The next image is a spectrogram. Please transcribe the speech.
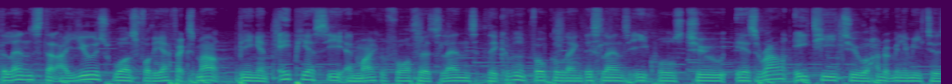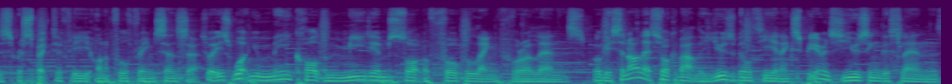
The lens that I used was for the FX mount being an APS-C and Micro Four Thirds lens. The equivalent focal length this lens equals to is around 80 to 100 millimeters respectively on a full frame sensor. So it's what you may call a medium sort of focal length for a lens. Okay, so now let's talk about the usability and experience using this lens.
